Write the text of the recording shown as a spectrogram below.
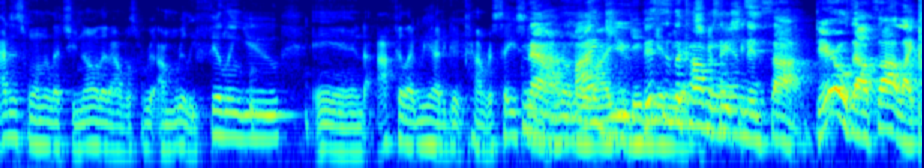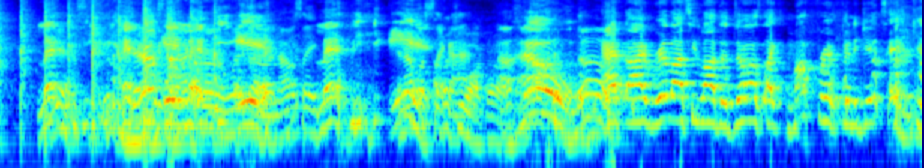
"I just want to let you know that I was, re- I'm really feeling you, and I feel like we had a good conversation. I Now, don't know why mind you, didn't this give is me the conversation chance. inside. Daryl's outside, like, let Yes. me, Daryl's let me in, let me window, in, and I was like- let me in. I was like, you I- walked off. I- I- no, no. After I realized he locked the door, I was like, my friend finna get taken.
